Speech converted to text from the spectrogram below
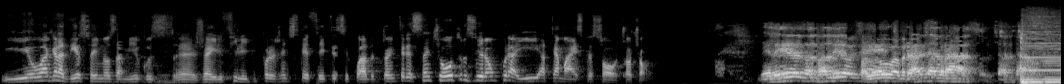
e eu agradeço aí, meus amigos uh, Jair e Felipe, por a gente ter feito esse quadro tão interessante. Outros virão por aí. Até mais, pessoal. Tchau, tchau. Beleza, valeu, gente. Falou, abraço. abraço. Tchau, tchau.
